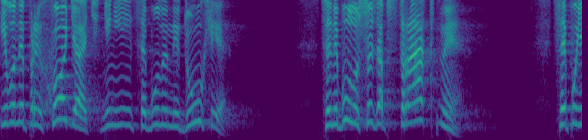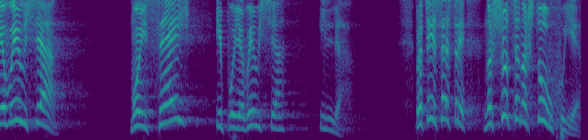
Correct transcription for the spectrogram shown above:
і вони приходять. Ні, ні, це були не духи. Це не було щось абстрактне. Це появився Мойсей і появився Ілля. Брати і сестри, на що це наштовхує?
